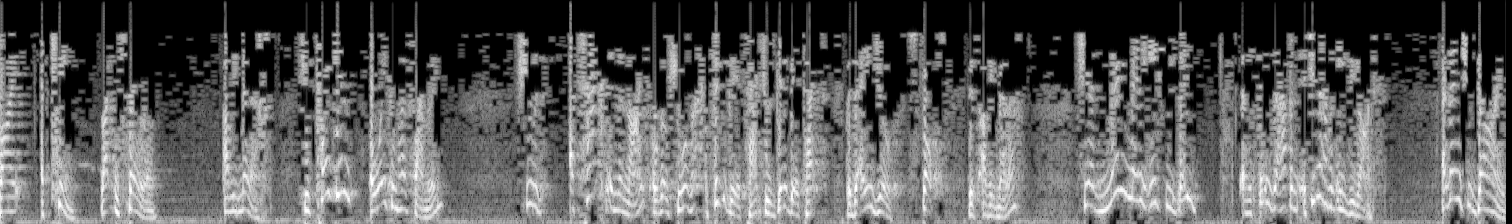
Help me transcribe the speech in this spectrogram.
by a king, like the Pharaoh, Avimelech. She's taken away from her family. She was attacked in the night, although she wasn't physically attacked, she was going to be attacked, but the angel stopped this Avimelech. She had many, many issues, many uh, things that happened. She didn't have an easy life. And then she died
